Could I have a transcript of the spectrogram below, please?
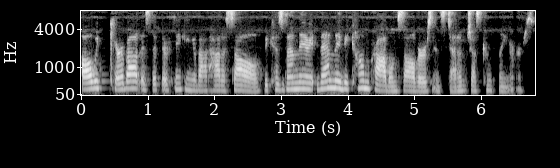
All we care about is that they're thinking about how to solve because then they then they become problem solvers instead of just complainers.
